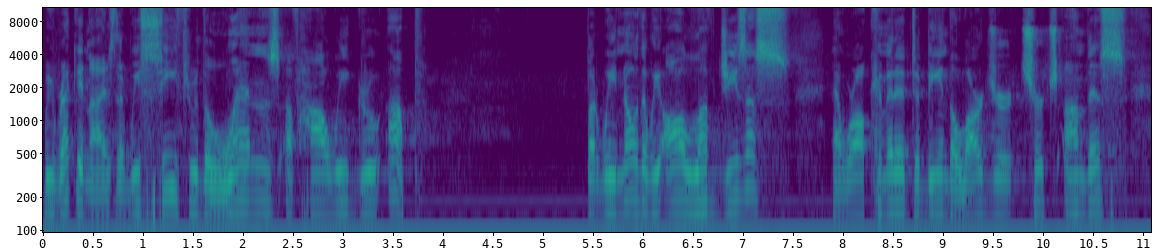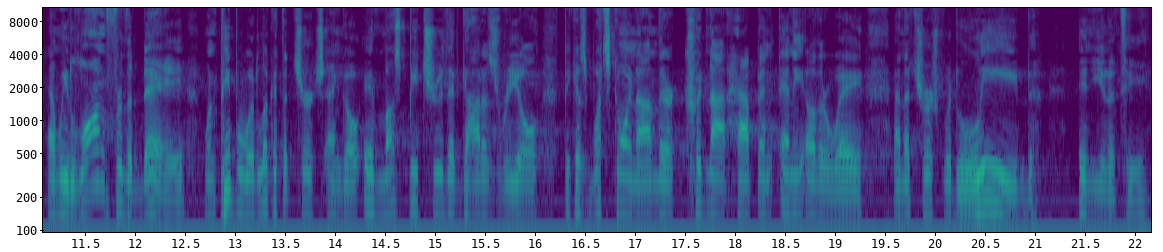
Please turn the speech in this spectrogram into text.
We recognize that we see through the lens of how we grew up. But we know that we all love Jesus and we're all committed to being the larger church on this. And we long for the day when people would look at the church and go, it must be true that God is real because what's going on there could not happen any other way. And the church would lead in unity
